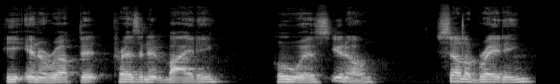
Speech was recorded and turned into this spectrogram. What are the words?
he interrupted President Biden, who was, you know, celebrating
